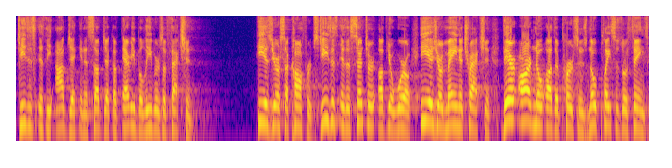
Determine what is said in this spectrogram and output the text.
Jesus is the object and the subject of every believer's affection. He is your circumference. Jesus is the center of your world. He is your main attraction. There are no other persons, no places or things.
